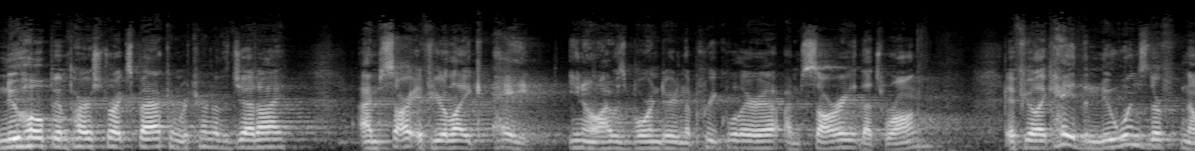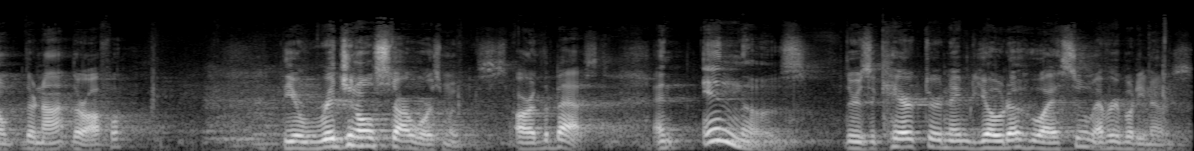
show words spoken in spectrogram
New Hope, Empire Strikes Back, and Return of the Jedi. I'm sorry if you're like, hey, you know, I was born during the prequel era. I'm sorry, that's wrong. If you're like, hey, the new ones, they're no, they're not. They're awful. The original Star Wars movies are the best. And in those, there's a character named Yoda who I assume everybody knows.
